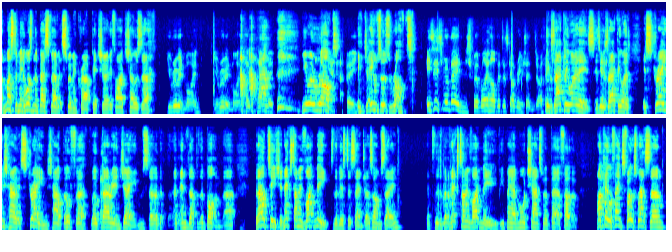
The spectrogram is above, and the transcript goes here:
I must admit, it wasn't the best velvet swimming crab picture. If I chose, uh... you ruined mine. You ruined mine. you were robbed. James was robbed. Is this revenge for Rye Harbour Discovery Centre? I think exactly what it is. It's exactly what it is. It's strange how it's strange how both uh, both Barry and James uh, ended up at the bottom. Uh, without teacher, next time invite me to the Visitor Centre. That's what I'm saying. Next time invite me. You may have more chance for a better photo. Okay, well thanks, folks. Well, that's um,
